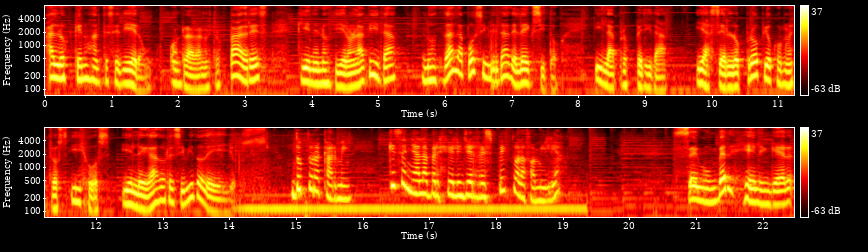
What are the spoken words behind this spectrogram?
a los que nos antecedieron, honrar a nuestros padres, quienes nos dieron la vida, nos da la posibilidad del éxito y la prosperidad, y hacer lo propio con nuestros hijos y el legado recibido de ellos. Doctora Carmen, ¿qué señala Bert Hellinger respecto a la familia? Según Bert Hellinger,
